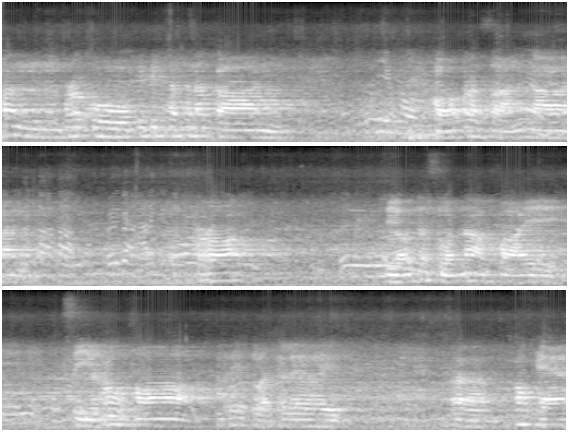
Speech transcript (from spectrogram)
ท่านพระครูพิพิพัฒนาการ ขอประสานงานเพราะเดี๋ยวจะสวนหน้าไฟสี่รูปพอไม่ได้ตรวจกันเลย เอ่อข้อแขน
